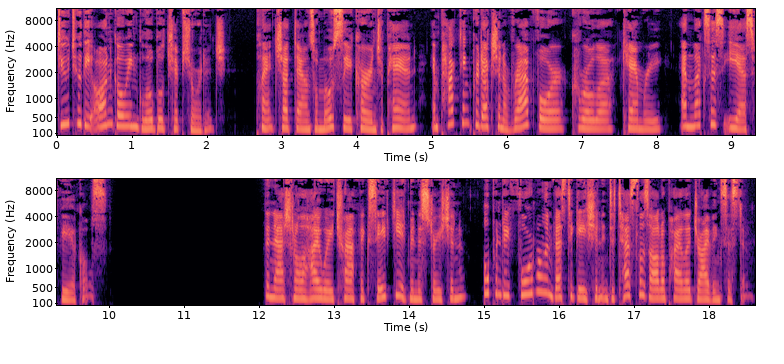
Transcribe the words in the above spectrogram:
due to the ongoing global chip shortage. Plant shutdowns will mostly occur in Japan, impacting production of RAV4, Corolla, Camry, and Lexus ES vehicles. The National Highway Traffic Safety Administration opened a formal investigation into Tesla's autopilot driving system.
